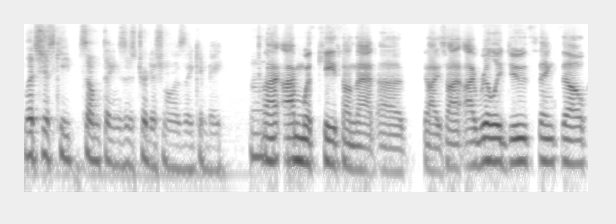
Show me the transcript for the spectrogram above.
Let's just keep some things as traditional as they can be. I, I'm with Keith on that, uh, guys. I, I really do think, though,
